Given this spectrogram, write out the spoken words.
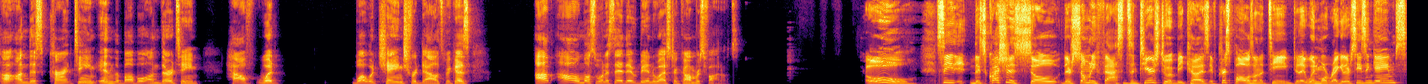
uh, on this current team in the bubble on their team, how what what would change for Dallas? Because I I almost want to say they would be in the Western Conference Finals. Oh, see, this question is so there's so many facets and tiers to it because if Chris Paul was on the team, do they win more regular season games?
